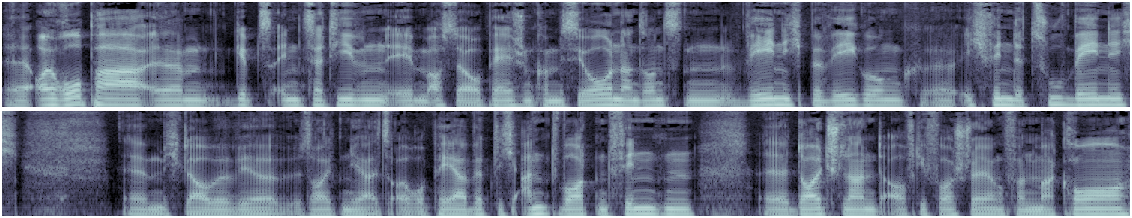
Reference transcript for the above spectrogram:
Äh, Europa ähm, gibt es Initiativen eben aus der Europäischen Kommission, ansonsten wenig Bewegung. Äh, ich finde zu wenig. Ähm, ich glaube, wir sollten ja als Europäer wirklich Antworten finden. Äh, Deutschland auf die Vorstellung von Macron,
